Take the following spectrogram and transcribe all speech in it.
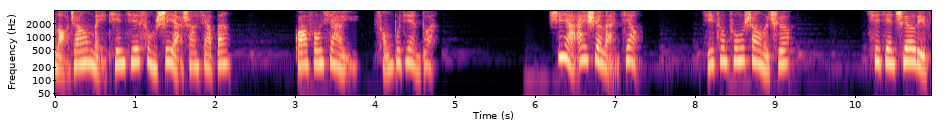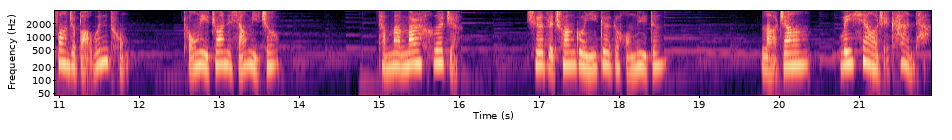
老张每天接送诗雅上下班，刮风下雨从不间断。诗雅爱睡懒觉，急匆匆上了车，却见车里放着保温桶，桶里装着小米粥。她慢慢喝着，车子穿过一个个红绿灯，老张微笑着看她，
